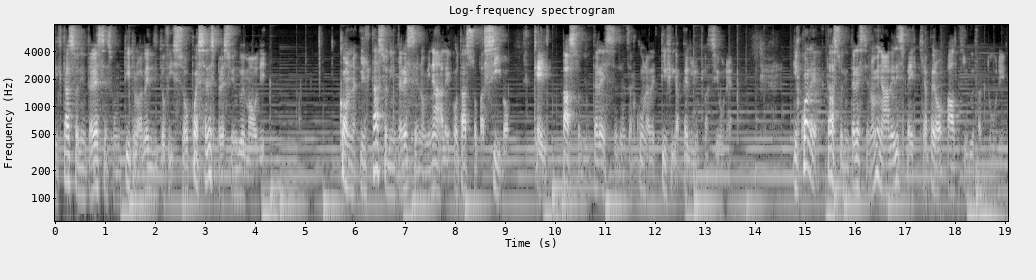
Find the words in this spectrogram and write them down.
il tasso di interesse su un titolo a reddito fisso può essere espresso in due modi. Con il tasso di interesse nominale o tasso passivo, che è il tasso di interesse senza alcuna rettifica per l'inflazione, il quale tasso di interesse nominale rispecchia però altri due fattori,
